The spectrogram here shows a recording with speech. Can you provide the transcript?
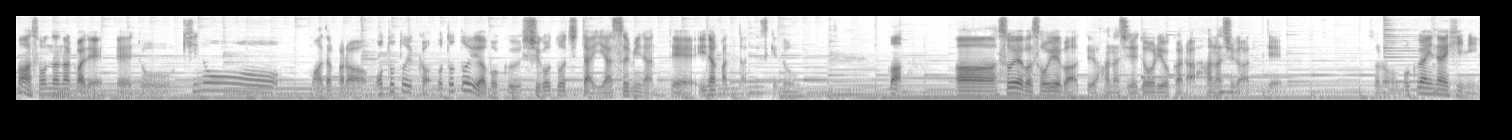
まあそんな中で、えっ、ー、と、昨日、まあだから、一昨日か、一昨日は僕仕事自体休みなんでいなかったんですけど、まあ、あそういえばそういえばという話で同僚から話があって、その僕がいない日に、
